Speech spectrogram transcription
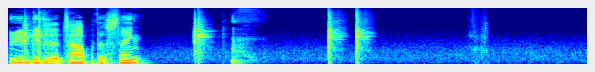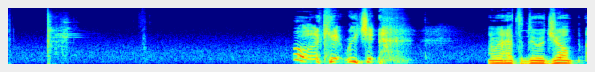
We need to get to the top of this thing. Oh, I can't reach it. I'm gonna have to do a jump.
